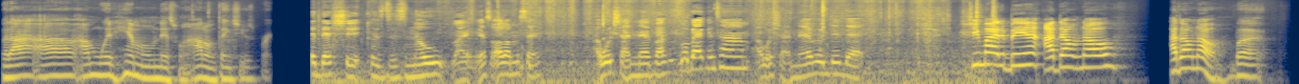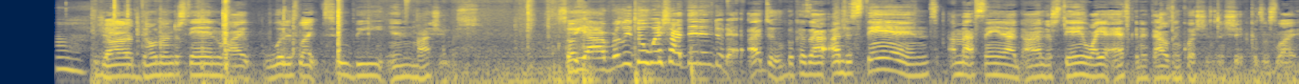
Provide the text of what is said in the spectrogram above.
but I, I I'm with him on this one. I don't think she was pregnant. that shit because there's no, like, that's all I'm gonna say. I wish I never, I could go back in time. I wish I never did that. She might have been. I don't know. I don't know, but y'all don't understand like what it's like to be in my shoes. So yeah, I really do wish I didn't do that. I do because I understand. I'm not saying I, I understand why you're asking a thousand questions and shit. Because it's like,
